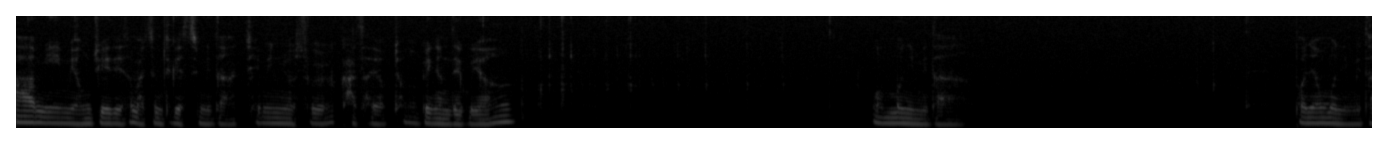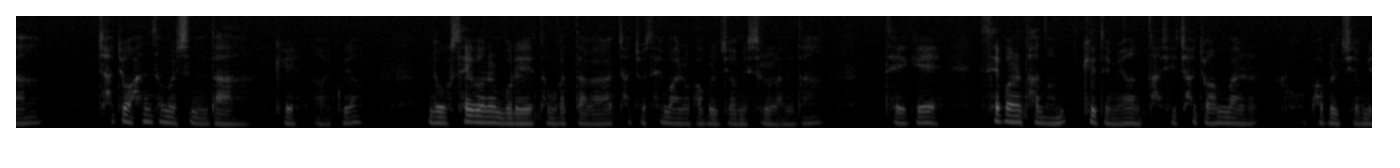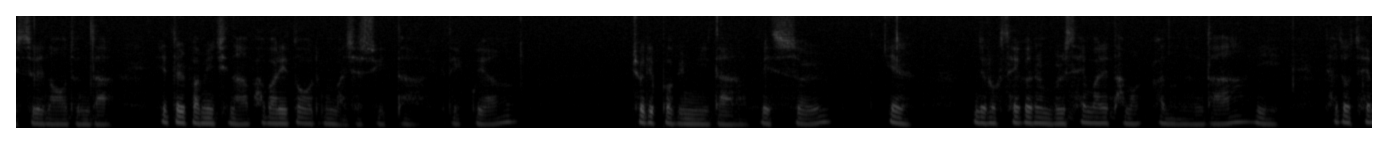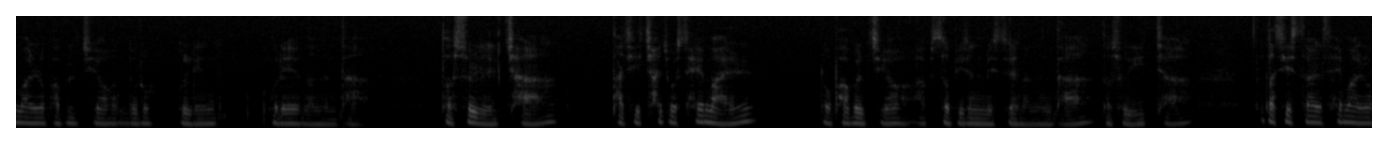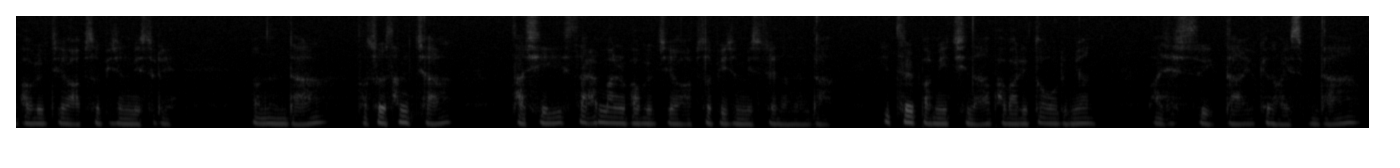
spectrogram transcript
이틀밤이 명주에 대해서 말씀드리겠습니다. 재민요술 가사역 1500년 되고요. 원문입니다. 번역문입니다. 차조 한섬을 쓴다 이렇게 나와 있고요. 누룩 세 건을 물에 담갔다가 차조 세 말로 밥을 지어 미술을 한다. 대개 세 번을 다 넣게 되면 다시 차조 한 말로 밥을 지어 미술에 넣어둔다. 이틀 밤이 지나 밥알이 떠오르면 마실 수 있다. 이렇게 돼 있고요. 조리법입니다. 미술 1. 누룩 세 근을 물세 마리 담가 놓는다. 2. 차조 세 말로 밥을 지어 누룩 불린 물에 넣는다. 덧술 1차 다시 차조 세 말로 밥을 지어 앞서 빚은 미술에 넣는다. 덧술 2차 또다시 쌀세 말로 밥을 지어 앞서 빚은 미술에 덧술 3차 다시 쌀한 말로 밥을 지어 앞서 빚은 미술에 넣는다. 이틀 밤이 지나 밥알이 떠오르면 마실 수 있다. 이렇게 나와 있습니다.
